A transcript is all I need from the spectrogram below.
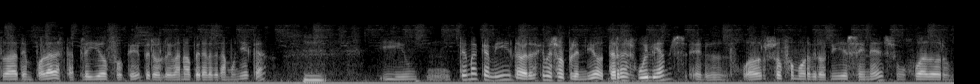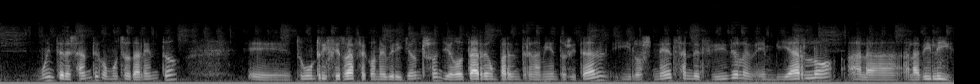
toda la temporada, hasta playoff o qué, pero le van a operar de la muñeca. Mm. Y un, un tema que a mí, la verdad es que me sorprendió. Terrence Williams, el jugador sophomore de los New Jersey Nets, un jugador muy interesante, con mucho talento. Eh, tuvo un rifirrafe con Avery Johnson, llegó tarde a un par de entrenamientos y tal, y los Nets han decidido enviarlo a la, a la D-League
